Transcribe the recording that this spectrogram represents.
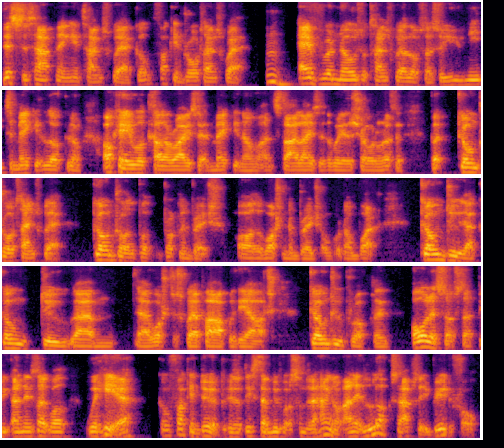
this is happening in Times Square. Go fucking draw Times Square. Mm. Everyone knows what Times Square looks like, so you need to make it look, you know, okay, we'll colorize it and make it, you know, and stylize it the way the show and all the rest of it. But go and draw Times Square. Go and draw the Brooklyn Bridge or the Washington Bridge or you know, what. Go and do that. Go and do um, uh, Washington Square Park with the arch. Go and do Brooklyn. All this sort of stuff. And it's like, well, we're here. Go fucking do it because at least then we've got something to hang on, and it looks absolutely beautiful.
